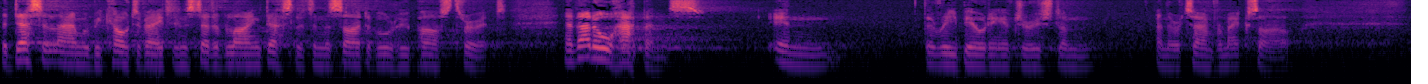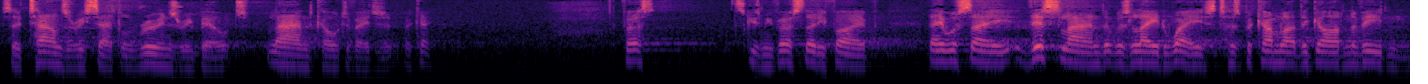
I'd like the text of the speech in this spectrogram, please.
the desolate land will be cultivated instead of lying desolate in the sight of all who pass through it. Now, that all happens in the rebuilding of Jerusalem and the return from exile. So, towns are resettled, ruins rebuilt, land cultivated. Okay. First, excuse me, verse 35. They will say, This land that was laid waste has become like the Garden of Eden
